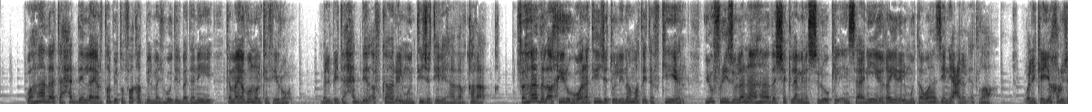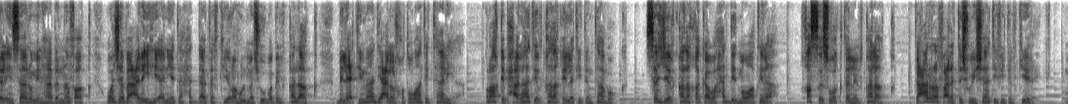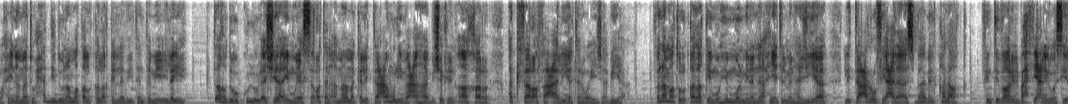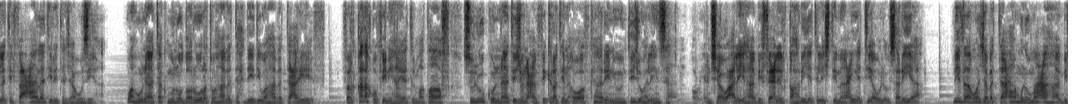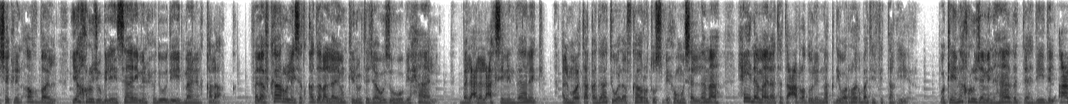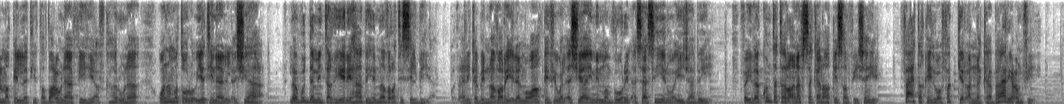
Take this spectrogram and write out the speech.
وهذا تحد لا يرتبط فقط بالمجهود البدني كما يظن الكثيرون بل بتحدي الأفكار المنتجة لهذا القلق. فهذا الأخير هو نتيجة لنمط تفكير يفرز لنا هذا الشكل من السلوك الإنساني غير المتوازن على الإطلاق. ولكي يخرج الإنسان من هذا النفق وجب عليه أن يتحدى تفكيره المشوب بالقلق بالاعتماد على الخطوات التالية. راقب حالات القلق التي تنتابك. سجل قلقك وحدد مواطنه. خصص وقتا للقلق. تعرف على التشويشات في تفكيرك. وحينما تحدد نمط القلق الذي تنتمي إليه تغدو كل الأشياء ميسرة أمامك للتعامل معها بشكل آخر أكثر فعالية وإيجابية. فنمط القلق مهم من الناحية المنهجية للتعرف على أسباب القلق في انتظار البحث عن الوسيلة الفعالة لتجاوزها. وهنا تكمن ضرورة هذا التحديد وهذا التعريف. فالقلق في نهاية المطاف سلوك ناتج عن فكرة أو أفكار ينتجها الإنسان أو ينشأ عليها بفعل القهرية الاجتماعية أو الأسرية. لذا وجب التعامل معها بشكل أفضل يخرج بالإنسان من حدود إدمان القلق. فالأفكار ليست قدرا لا يمكن تجاوزه بحال بل على العكس من ذلك المعتقدات والأفكار تصبح مسلمة حينما لا تتعرض للنقد والرغبة في التغيير. وكي نخرج من هذا التهديد الأعمق التي تضعنا فيه أفكارنا ونمط رؤيتنا للأشياء لابد من تغيير هذه النظرة السلبية وذلك بالنظر إلى المواقف والأشياء من منظور أساسي وإيجابي. فإذا كنت ترى نفسك ناقصا في شيء فاعتقد وفكر أنك بارع فيه.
